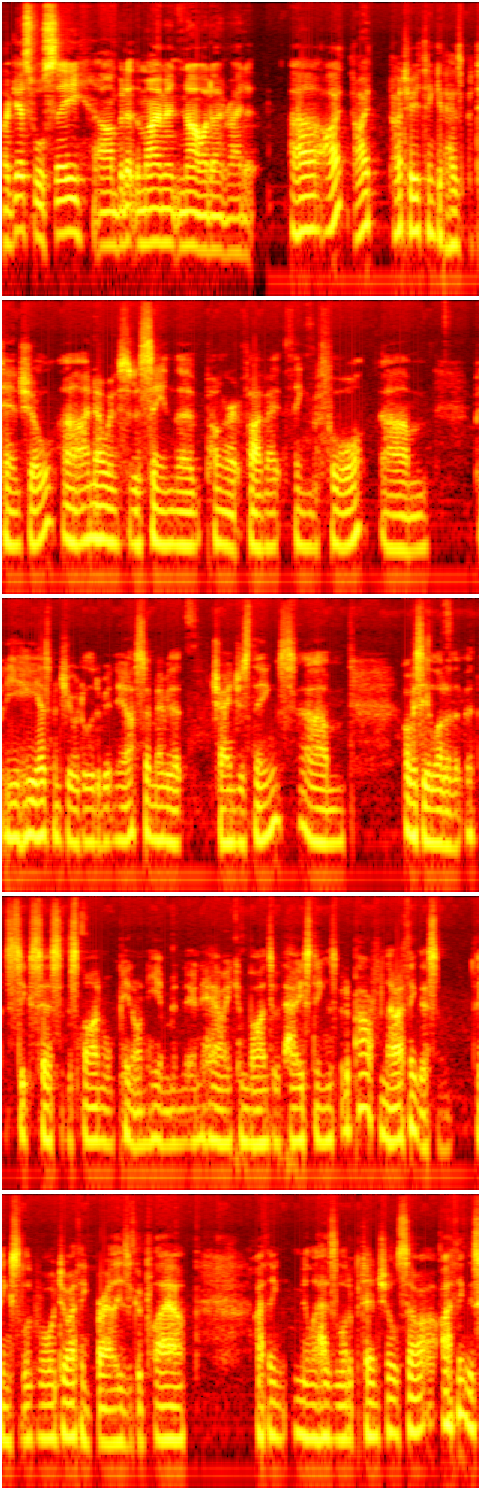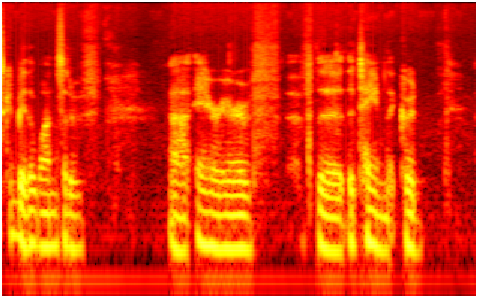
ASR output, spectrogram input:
I guess we'll see. Um, but at the moment, no, I don't rate it. Uh, I, I, I too think it has potential. Uh, I know we've sort of seen the Ponga at five eight thing before, um, but he, he has matured a little bit now, so maybe that changes things. Um, obviously, a lot of the success of the spine will pin on him and, and how he combines with Hastings. But apart from that, I think there's some things to look forward to. I think Brailey's a good player. I think Miller has a lot of potential. So I, I think this could be the one sort of uh, area of, of the, the team that could,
